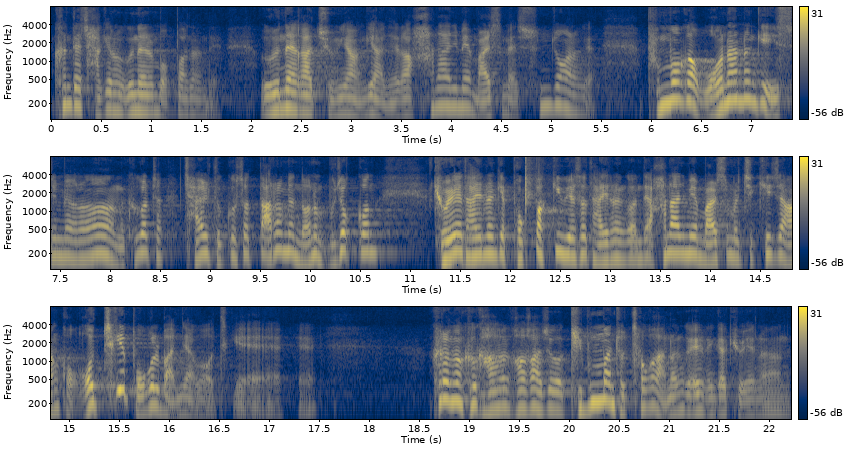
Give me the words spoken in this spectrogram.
근데 자기는 은혜를 못 받는데 은혜가 중요한 게 아니라 하나님의 말씀에 순종하는 게 부모가 원하는 게 있으면은 그걸 잘 듣고서 따르면 너는 무조건 교회 다니는 게 복 받기 위해서 다니는 건데 하나님의 말씀을 지키지 않고 어떻게 복을 받냐고 어떻게 그러면 그 가, 가가지고 기분만 좋다고 가는 거예요. 그러니까 교회는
